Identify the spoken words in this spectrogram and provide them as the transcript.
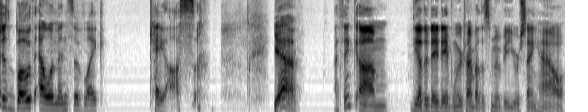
just both elements of like chaos. Yeah. I think um, the other day, Dave, when we were talking about this movie, you were saying how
